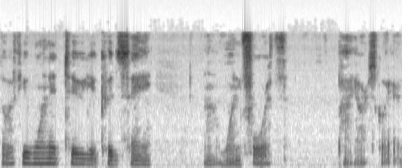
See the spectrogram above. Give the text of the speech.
So if you wanted to, you could say uh, 1 fourth pi r squared.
